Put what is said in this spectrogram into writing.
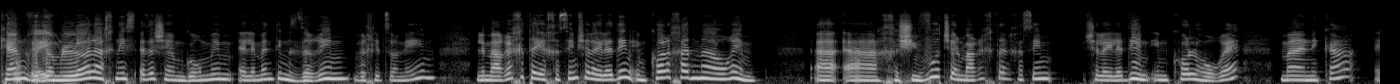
כן, אוקיי? וגם לא להכניס איזה שהם גורמים, אלמנטים זרים וחיצוניים למערכת היחסים של הילדים עם כל אחד מההורים. החשיבות של מערכת היחסים של הילדים עם כל הורה מעניקה אה,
